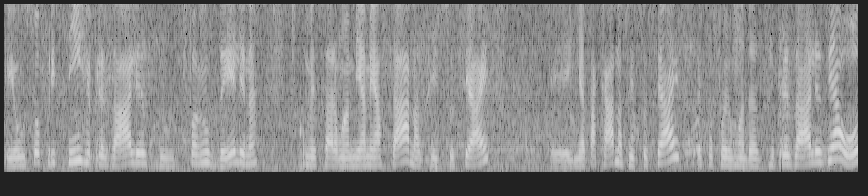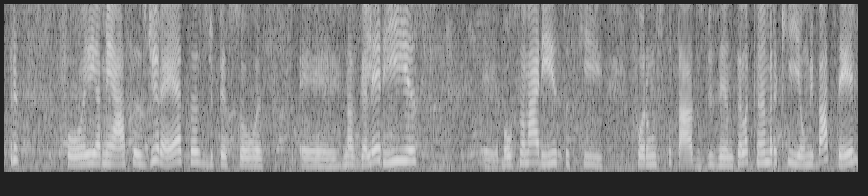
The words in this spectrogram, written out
eu sofri sim represálias dos fãs dele, né? Começaram a me ameaçar nas redes sociais eh, e me atacar nas redes sociais. Essa foi uma das represálias. E a outra foi ameaças diretas de pessoas é, nas galerias, é, bolsonaristas que foram escutados dizendo pela Câmara que iam me bater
